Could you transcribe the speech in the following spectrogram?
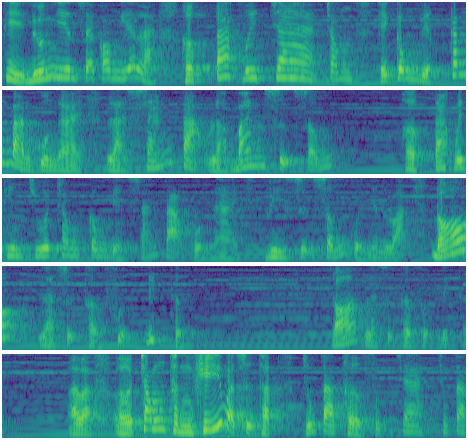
thì đương nhiên sẽ có nghĩa là hợp tác với cha trong cái công việc căn bản của ngài là sáng tạo là ban sự sống hợp tác với thiên chúa trong công việc sáng tạo của ngài vì sự sống của nhân loại. Đó là sự thờ phượng đích thực. Đó là sự thờ phượng đích thực. À, và ở trong thần khí và sự thật chúng ta thờ phượng cha chúng ta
